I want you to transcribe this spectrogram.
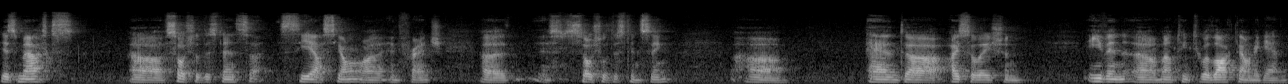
is masks, uh, social distanciation uh, in French, uh, social distancing, uh, and uh, isolation, even uh, amounting to a lockdown again,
